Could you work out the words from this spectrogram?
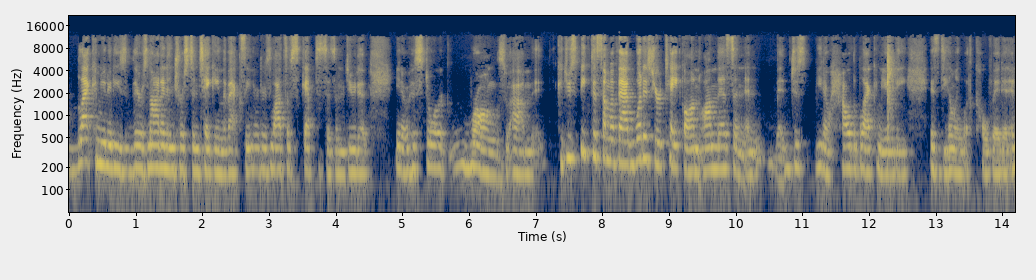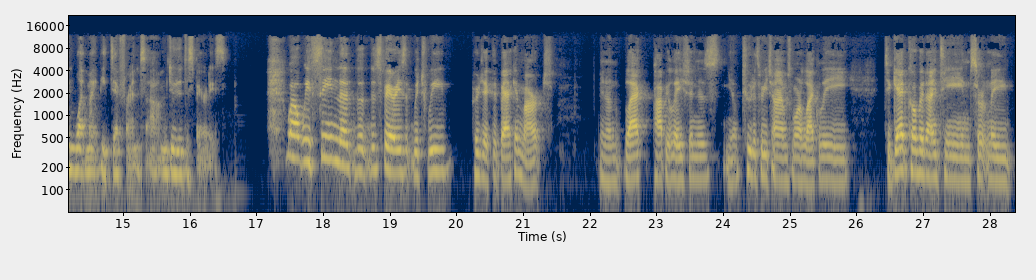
Black communities, there's not an interest in taking the vaccine or there's lots of skepticism due to, you know, historic wrongs. Um, could you speak to some of that? What is your take on on this, and and just you know how the Black community is dealing with COVID and what might be different um, due to disparities? Well, we've seen the, the disparities which we predicted back in March. You know, the Black population is you know two to three times more likely to get COVID nineteen. Certainly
